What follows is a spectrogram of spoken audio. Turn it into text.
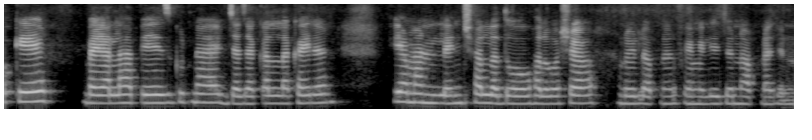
ওকে, ভাই, আল্লাহ হাফেজ। গুড নাইট জাজাক আল্লাহ খাইরান কি আমার ইনশাল্লাহ দোয়া ভালোবাসা রইল আপনার ফ্যামিলির জন্য, আপনার জন্য।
